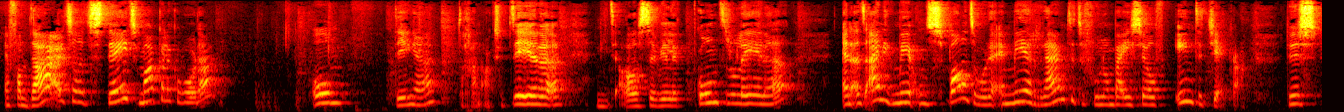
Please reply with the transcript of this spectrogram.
En van daaruit zal het steeds makkelijker worden om dingen te gaan accepteren, niet alles te willen controleren en uiteindelijk meer ontspannen te worden en meer ruimte te voelen om bij jezelf in te checken. Dus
